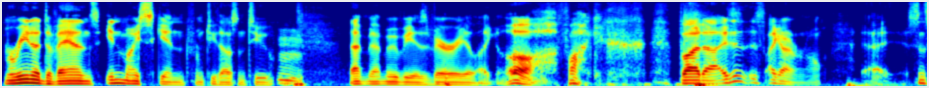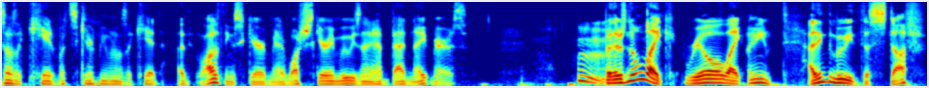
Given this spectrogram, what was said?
Marina de Van's "In My Skin" from 2002. Mm. That that movie is very like oh fuck, but uh, it is it's like I don't know. Uh, since I was a kid, what scared me when I was a kid? I, a lot of things scared me. I'd watch scary movies and I'd have bad nightmares. Hmm. But there's no like real like I mean I think the movie The Stuff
